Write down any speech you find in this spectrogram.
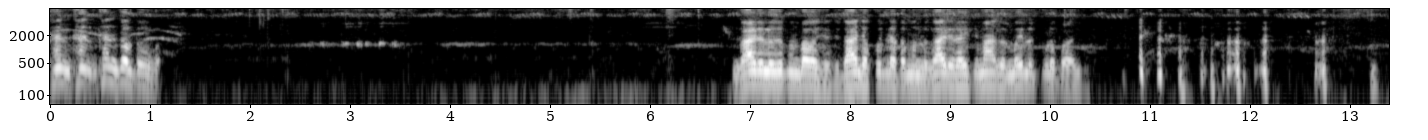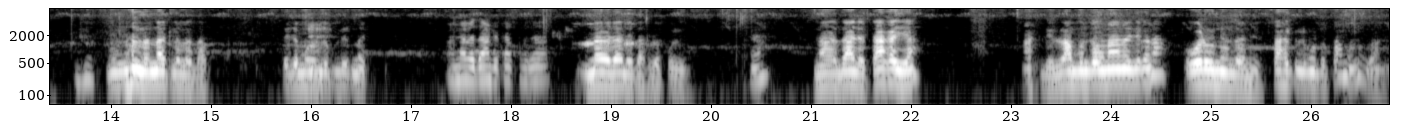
खान खान खान चालतो उभा. गाडीला झोपून बघायची होती. दांड्या कुदल्या तर म्हणलं गाडी राहायची मागं बैलच पुढं पळायची. म्हणलं नाटलेला दाप त्याच्यामुळे झोपलीच नाही. आणि आम्ही दांडे टाकून जा. नव्या दांड्या टाकलं पळी नव्या दांड्या टाकायच्या असले लांबून जाऊन आणायचे का ना? ओढवून येऊन जाऊन सहा किलोमीटर थांबून जाणार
